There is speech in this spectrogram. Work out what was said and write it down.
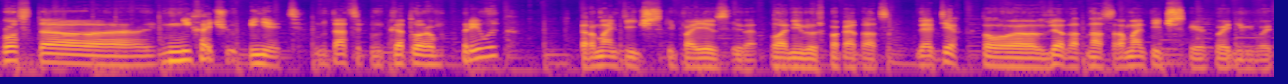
Просто э, не хочу менять мотоцикл, к которым привык. Романтические поездки, да, планируешь покататься. Для тех, кто ждет от нас романтической какой-нибудь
